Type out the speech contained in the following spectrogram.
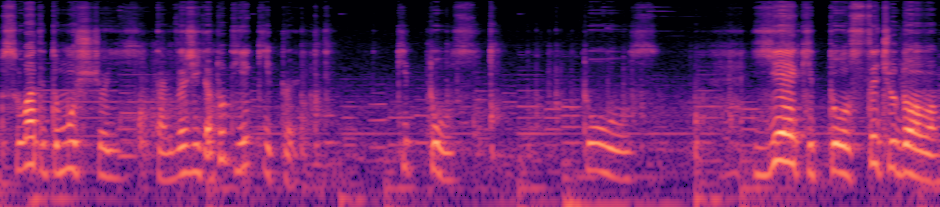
псувати, тому що... Так, зажіть, а тут є кіт. Кітус. Тулс. Є кітус, це чудово.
